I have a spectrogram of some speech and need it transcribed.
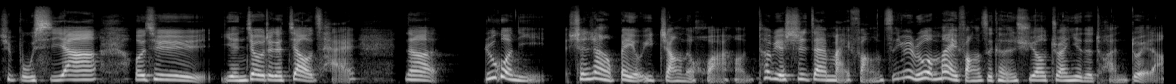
去补习啊，或去研究这个教材。那如果你身上备有一张的话，哈，特别是在买房子，因为如果卖房子可能需要专业的团队啦，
